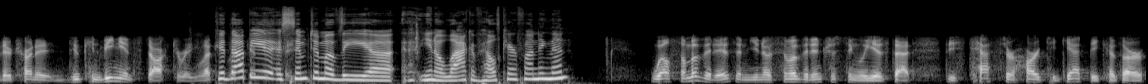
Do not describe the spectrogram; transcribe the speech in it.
they're trying to do convenience doctoring. Let's, Could that be a symptom of the uh, you know lack of healthcare funding then? Well, some of it is, and you know, some of it, interestingly, is that these tests are hard to get because our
